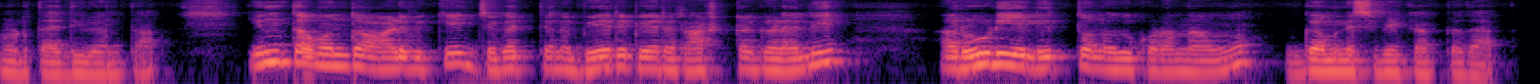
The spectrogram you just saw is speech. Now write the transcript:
ನೋಡ್ತಾ ಇದ್ದೀವಿ ಅಂತ. ಇಂಥ ಒಂದು ಆಳ್ವಿಕೆ ಜಗತ್ತಿನ ಬೇರೆ ಬೇರೆ ರಾಷ್ಟ್ರಗಳಲ್ಲಿ ರೂಢಿಯಲ್ಲಿ ಇತ್ತು ಅನ್ನೋದು ಕೂಡ ನಾವು ಗಮನಿಸಬೇಕಾಗ್ತದೆ.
